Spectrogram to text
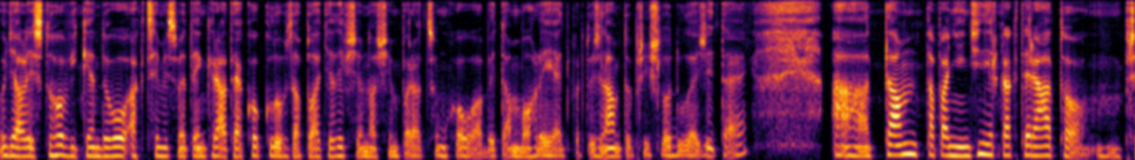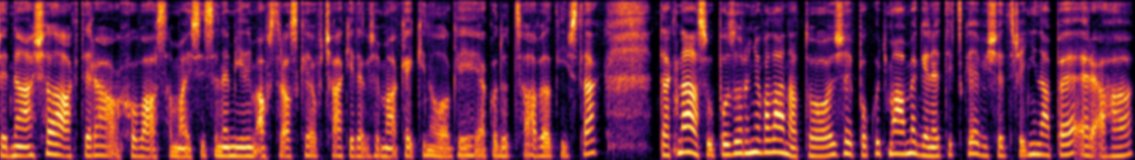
Udělali z toho víkendovou akci. My jsme tenkrát jako klub zaplatili všem našim poradcům chovu, aby tam mohli jet, protože nám to přišlo důležité. A tam ta paní inženýrka, která to přednášela a která chová sama, jestli se nemýlím, australské ovčáky, takže má ke kinologii jako docela velký vztah, tak nás upozorňovala na to, že pokud máme genetické vyšetření na PRA,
